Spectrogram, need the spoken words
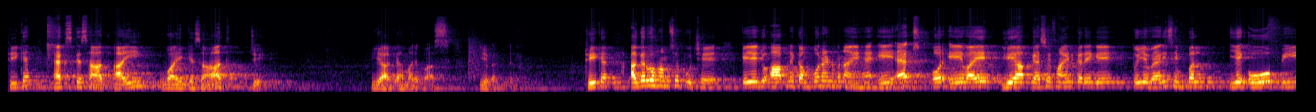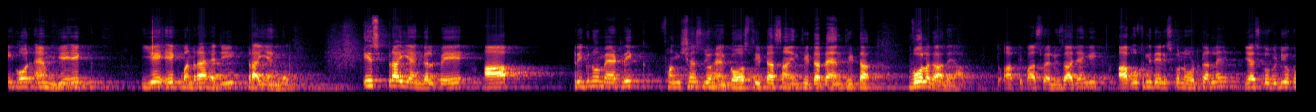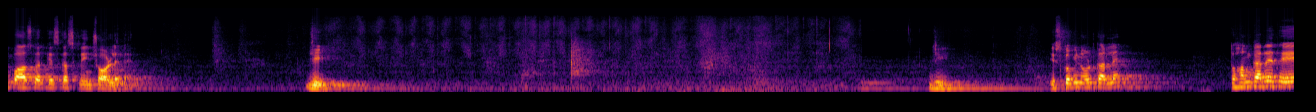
ठीक है? एक्स के साथ आई वाई के साथ जे ये आ गया हमारे पास ये वेक्टर ठीक है? अगर वो हमसे पूछे कि ये जो आपने कंपोनेंट बनाए हैं ए एक्स और ए वाई ये आप कैसे फाइंड करेंगे? तो ये वेरी सिंपल ये ओ पी और एम ये एक ये एक बन रहा है जी ट्राइंगल इस ट्राइंगल पे आप ट्रिग्नोमेट्रिक फ़ंक्शंस जो हैं cos theta sine theta tan theta वो लगा दें आप। तो आपके पास वैल्यूज़ आ जाएँगी। आप उतनी देर इसको नोट कर लें या इसको वीडियो को पॉज करके इसका स्क्रीनशॉट ले लें। जी। जी। इसको भी नोट कर लें। तो हम कर रहे थे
